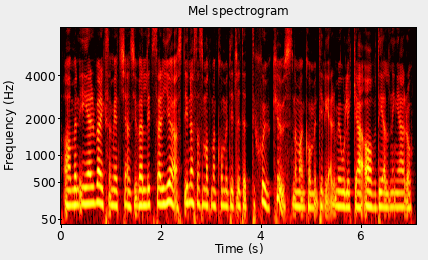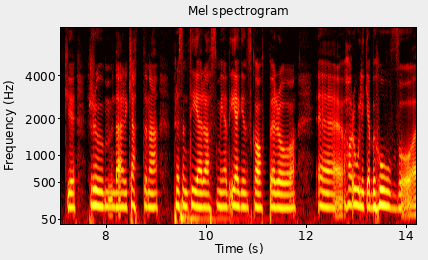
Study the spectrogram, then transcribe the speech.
Ja, men er verksamhet känns ju väldigt seriös. Det är nästan som att man kommer till ett litet sjukhus när man kommer till er med olika avdelningar och eh, rum där katterna presenteras med egenskaper och eh, har olika behov. Och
